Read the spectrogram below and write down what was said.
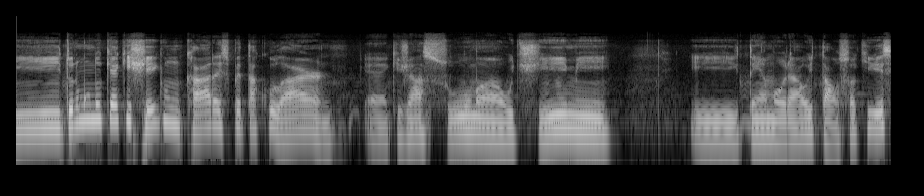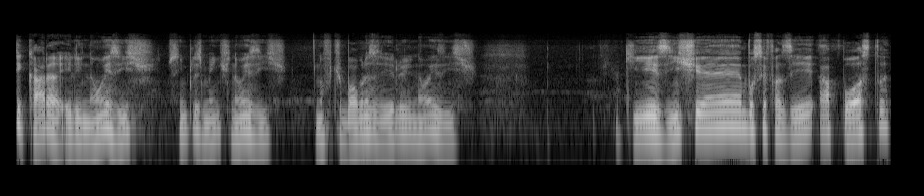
E todo mundo quer que chegue um cara espetacular, é, que já assuma o time e tenha moral e tal. Só que esse cara, ele não existe. Simplesmente não existe. No futebol brasileiro, ele não existe. O que existe é você fazer aposta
